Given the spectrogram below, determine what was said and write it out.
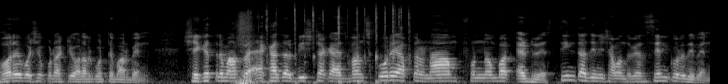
ঘরে বসে প্রোডাক্টটি অর্ডার করতে পারবেন। সেক্ষেত্রে মাত্র এক হাজার বিশ টাকা অ্যাডভান্স করে আপনার নাম ফোন নাম্বার অ্যাড্রেস তিনটা জিনিস আমাদের কাছে সেন্ড করে দেবেন।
